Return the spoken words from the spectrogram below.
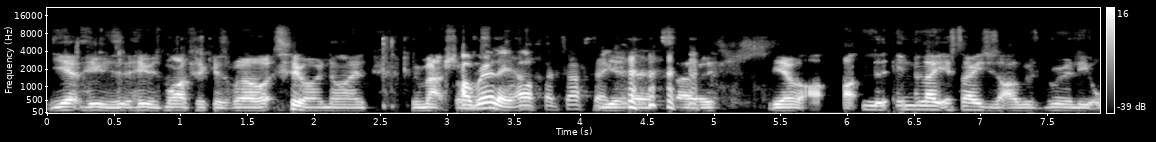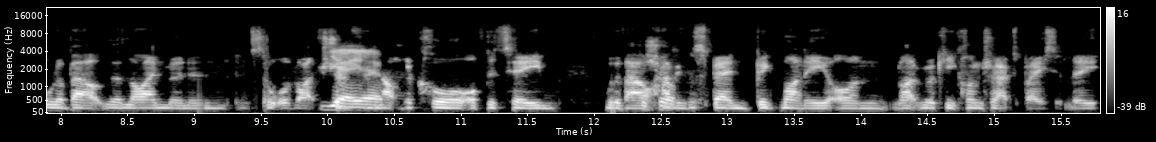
Yeah, he was he was my pick as well at two oh nine. We matched. oh, really? Oh, fantastic. Yeah. So yeah, in the later stages, I was really all about the linemen and, and sort of like strengthening yeah, yeah. up the core of the team without sure. having to spend big money on like rookie contracts, basically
